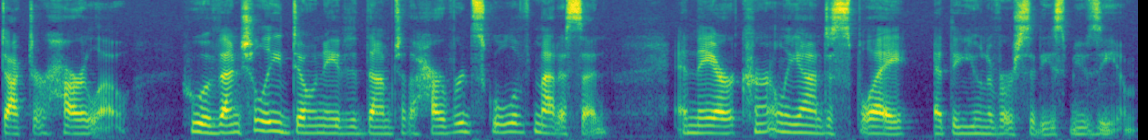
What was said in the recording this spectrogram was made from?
Dr. Harlow, who eventually donated them to the Harvard School of Medicine, and they are currently on display at the university's museum.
